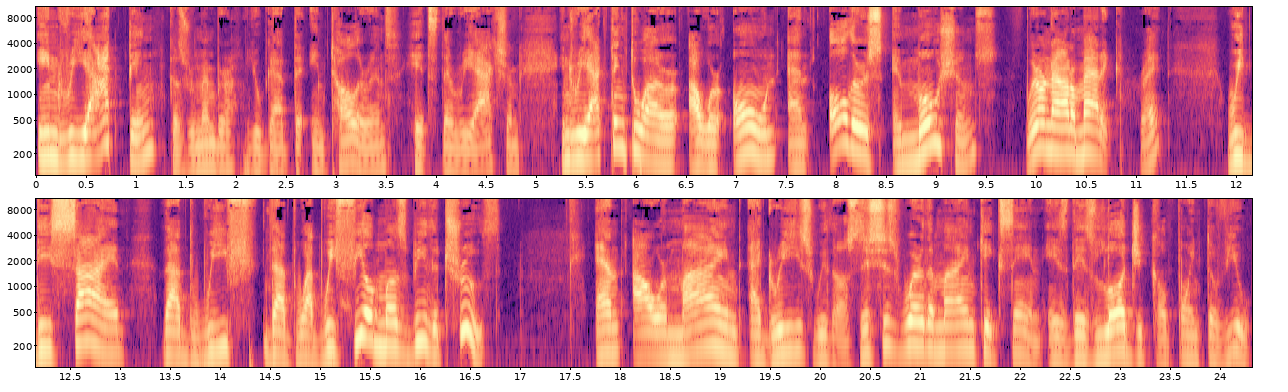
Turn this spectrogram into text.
In reacting because remember you got the intolerance hits the reaction. In reacting to our our own and others emotions we're on automatic right? We decide that we f- that what we feel must be the truth and our mind agrees with us. This is where the mind kicks in is this logical point of view.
